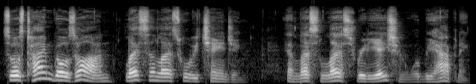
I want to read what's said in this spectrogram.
So as time goes on, less and less will be changing, and less and less radiation will be happening.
